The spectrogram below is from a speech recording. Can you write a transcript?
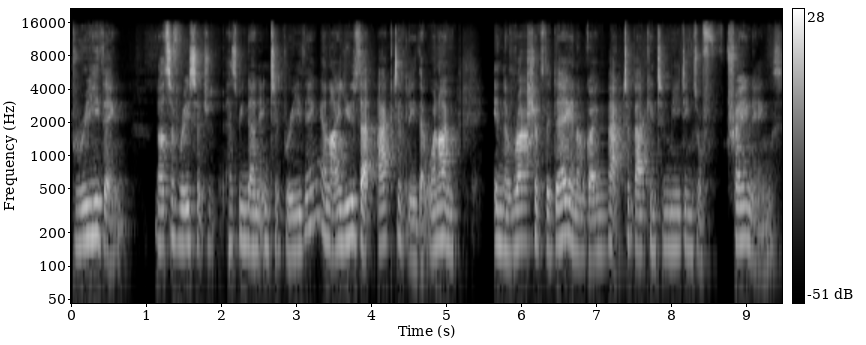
Breathing. Lots of research has been done into breathing and i use that actively that when i'm in the rush of the day and i'm going back to back into meetings or trainings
